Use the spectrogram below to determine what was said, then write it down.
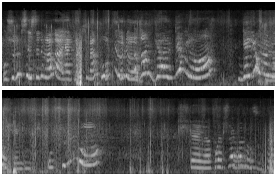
Osuruk sesleri valla yaklaştı. Ben korkuyorum. Adam geldim ya. Geliyor mu? Osuruyor. Şöyle Polisler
